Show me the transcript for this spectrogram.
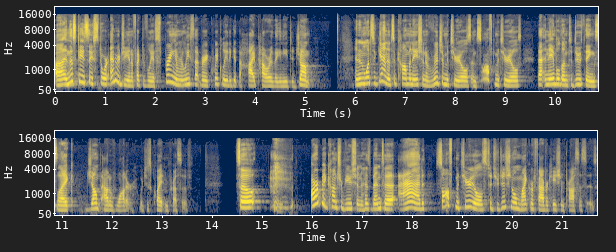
Uh, in this case, they store energy in effectively a spring and release that very quickly to get the high power they need to jump. And then once again, it's a combination of rigid materials and soft materials that enable them to do things like jump out of water, which is quite impressive. So our big contribution has been to add soft materials to traditional microfabrication processes.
